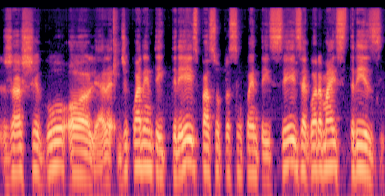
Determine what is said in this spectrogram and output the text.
já chegou, olha, de 43 passou para 56 e agora mais 13.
